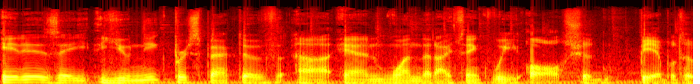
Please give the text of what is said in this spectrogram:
It is a unique perspective uh, and one that I think we all should be able to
